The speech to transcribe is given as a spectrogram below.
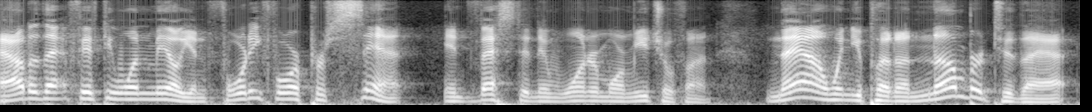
out of that 51 million, 44% invested in one or more mutual fund. Now when you put a number to that,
